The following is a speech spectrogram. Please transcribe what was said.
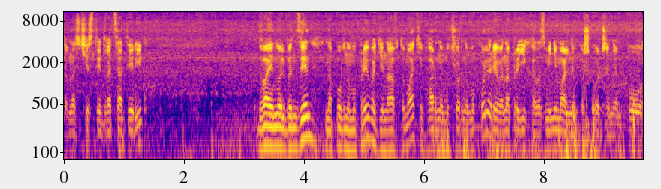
це в нас чистий 20-й рік. 2,0 бензин на повному приводі на автоматі в гарному чорному кольорі. Вона приїхала з мінімальним пошкодженням по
